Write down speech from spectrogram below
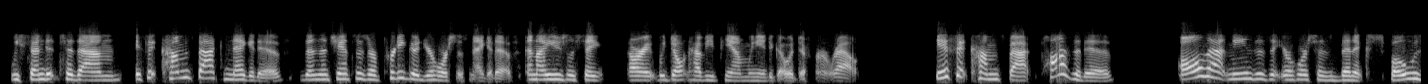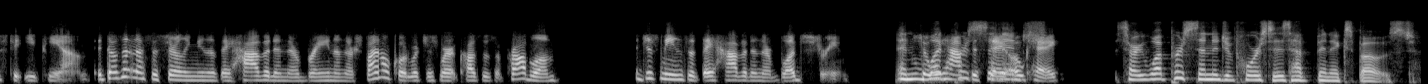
We send it to them. If it comes back negative, then the chances are pretty good your horse is negative. And I usually say, all right, we don't have EPM, we need to go a different route. If it comes back positive, all that means is that your horse has been exposed to EPM. It doesn't necessarily mean that they have it in their brain and their spinal cord, which is where it causes a problem. It just means that they have it in their bloodstream. And So what we have to say, percentage- okay, Sorry, what percentage of horses have been exposed?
